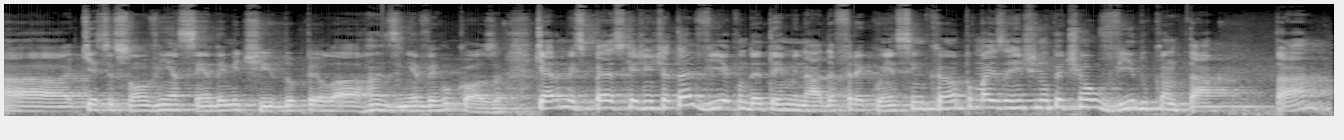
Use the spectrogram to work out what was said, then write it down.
ah, que esse som vinha sendo emitido pela ranzinha verrucosa, que era uma espécie que a gente até via com determinada frequência frequência em campo, mas a gente nunca tinha ouvido cantar, tá?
